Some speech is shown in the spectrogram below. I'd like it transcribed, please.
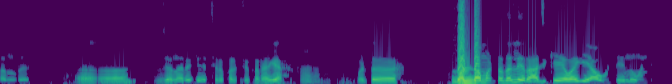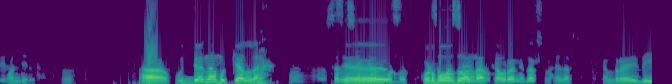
ತಂದು ಜನರಿಗೆ ಚಿರಪರಿಚಿತರಾಗ್ಯಾರ. ಹ್ಮ್. ಬಟ್ ದೊಡ್ಡ ಮಟ್ಟದಲ್ಲಿ ರಾಜಕೀಯವಾಗಿ ಯಾವ ಹುದ್ದೆನೂ ಹೊಂದಿಲ್ಲ. ಒಂದಿಲ್ಲ ಆ ಹುದ್ದೆನ ಮುಖ್ಯ ಅಲ್ಲ. ಸಮಸ್ಯೆ ಅನ್ನೋದಕ್ಕೆ ಅವರ ನಿದರ್ಶನ. ನಿದರ್ಶನ. ಯಾಕಂದ್ರೆ ಇಡೀ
